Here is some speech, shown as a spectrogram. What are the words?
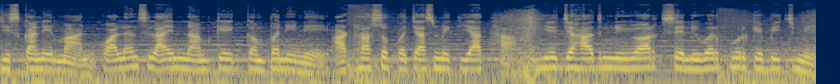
जिसका निर्माण क्वालेंस लाइन नाम के एक कंपनी ने 1850 में किया था। ये जहाज़ न्यूयॉर्क से लिवरपूल के बीच में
